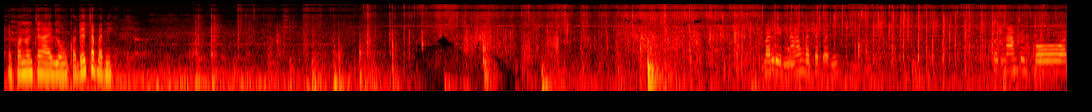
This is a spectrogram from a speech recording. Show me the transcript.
ให้พ่อน้องจะนายลงก่อนเด้อจ้ะบัดนี้ มาเล่นน้ำกันจะบัดนี้เปิดน้ำเป็นก่อน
